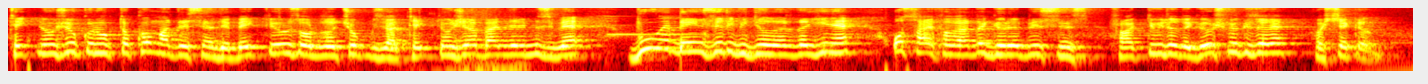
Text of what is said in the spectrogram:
teknolojioku.com adresine de bekliyoruz. Orada da çok güzel teknoloji haberlerimiz ve bu ve benzeri videoları da yine o sayfalarda görebilirsiniz. Farklı videoda görüşmek üzere. Hoşçakalın.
